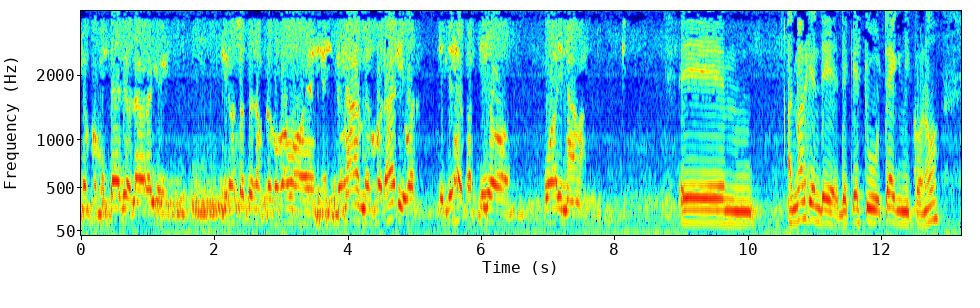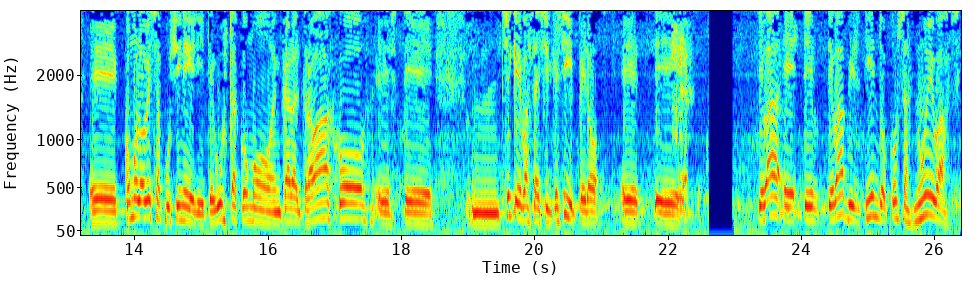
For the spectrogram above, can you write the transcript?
los comentarios, la verdad que, que nosotros nos preocupamos en entrenar, mejorar y bueno, el día del partido jugar y nada más. Eh, al margen de, de que es tu técnico, ¿no? Eh, ¿Cómo lo ves a Pusineri? ¿Te gusta cómo encara el trabajo? Este, mm, sé que vas a decir que sí, pero eh, eh, te va eh, te, te, va advirtiendo cosas nuevas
